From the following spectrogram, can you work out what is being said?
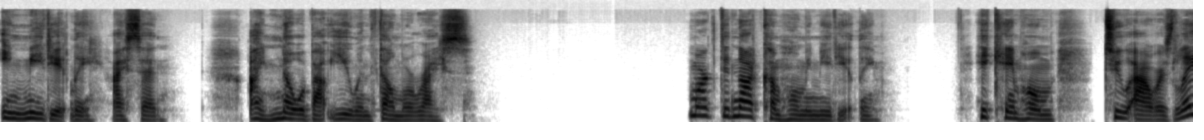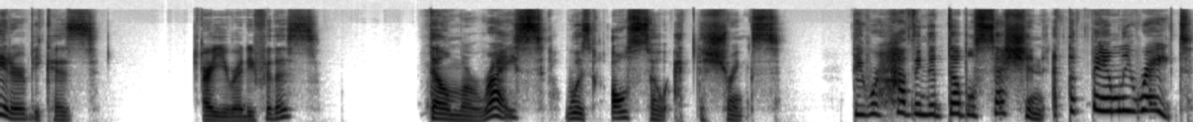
immediately, I said. I know about you and Thelma Rice. Mark did not come home immediately. He came home two hours later because. Are you ready for this? Thelma Rice was also at the shrink's. They were having a double session at the family rate.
